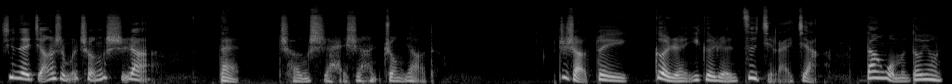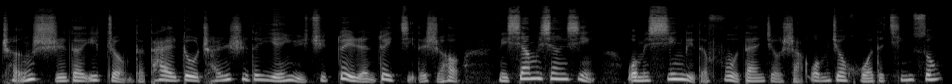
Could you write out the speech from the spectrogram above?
现在讲什么诚实啊？但诚实还是很重要的。至少对个人一个人自己来讲，当我们都用诚实的一种的态度、诚实的言语去对人对己的时候，你相不相信，我们心里的负担就少，我们就活得轻松，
